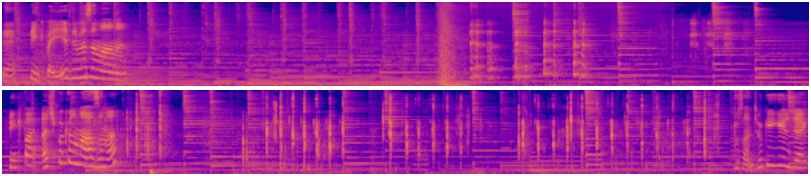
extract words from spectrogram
Ve Pink Pie'yi yedirme zamanı. Pie aç bakalım ağzını. Bu sana çok iyi gelecek.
